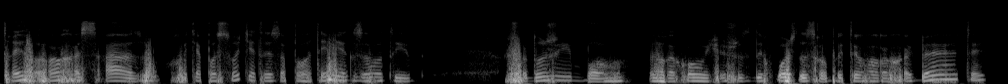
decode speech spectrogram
три гороха зразу. Хоча по суті ти заплатив як за один. Що дуже імбово. Враховуючи, що з них можна зробити горохомети,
